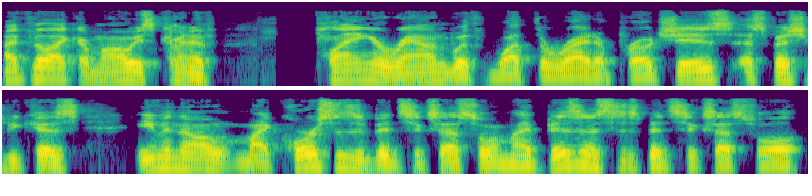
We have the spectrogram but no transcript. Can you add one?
I feel like I'm always kind of playing around with what the right approach is, especially because even though my courses have been successful and my business has been successful,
